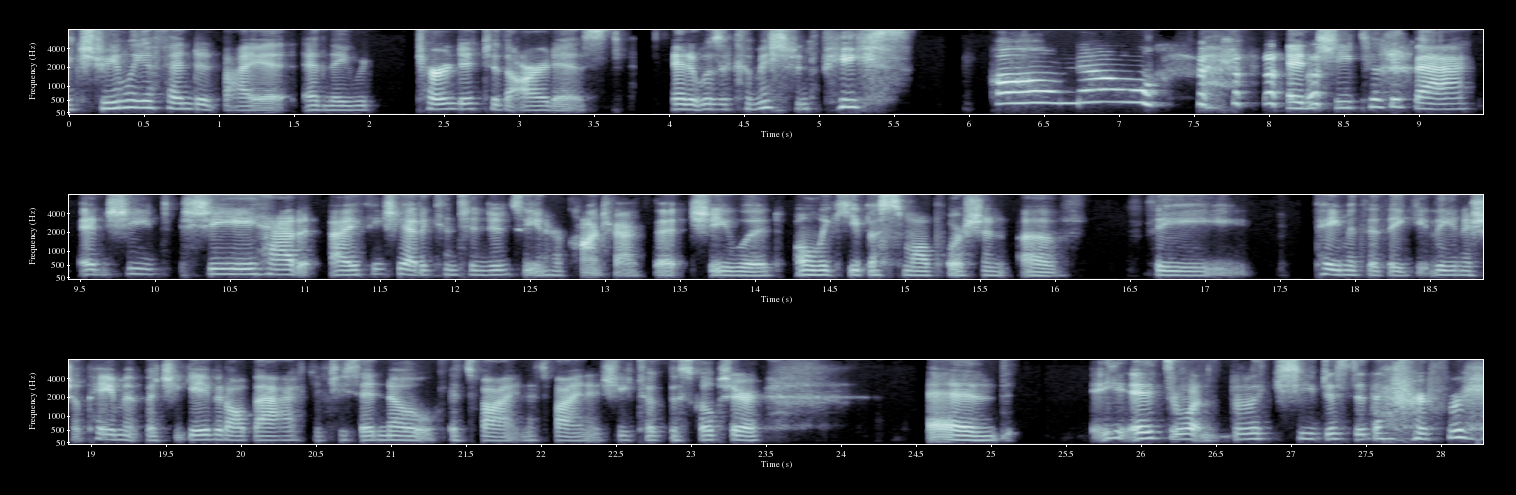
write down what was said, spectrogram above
extremely offended by it and they returned it to the artist and it was a commissioned piece oh no. And she took it back and she she had i think she had a contingency in her contract that she would only keep a small portion of the payment that they the initial payment but she gave it all back and she said no it's fine it's fine and she took the sculpture. And it's what like she just did that for free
